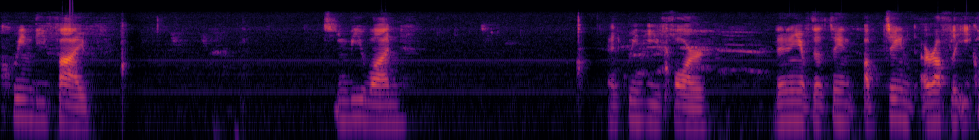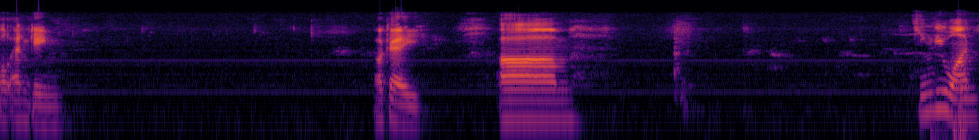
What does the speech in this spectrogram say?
Queen d5. King b1 and Queen e4. Then you have obtained, obtained a roughly equal endgame. Okay. Um King d1,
